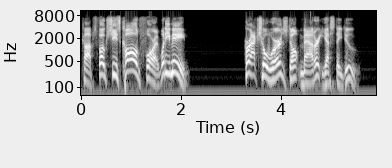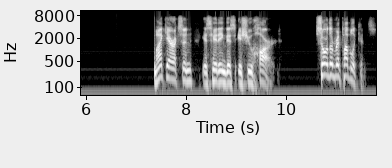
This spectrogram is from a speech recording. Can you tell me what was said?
cops. Folks, she's called for it. What do you mean? Her actual words don't matter. Yes, they do. Mike Erickson is hitting this issue hard. So are the Republicans.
